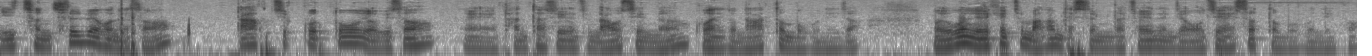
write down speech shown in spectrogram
2,700원에서 딱 찍고 또 여기서 예, 단타 수익은 좀 나올 수 있는 구간이 또 나왔던 부분이죠. 뭐 이건 이렇게 좀 마감됐습니다. 저희는 이제 어제 했었던 부분이고.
